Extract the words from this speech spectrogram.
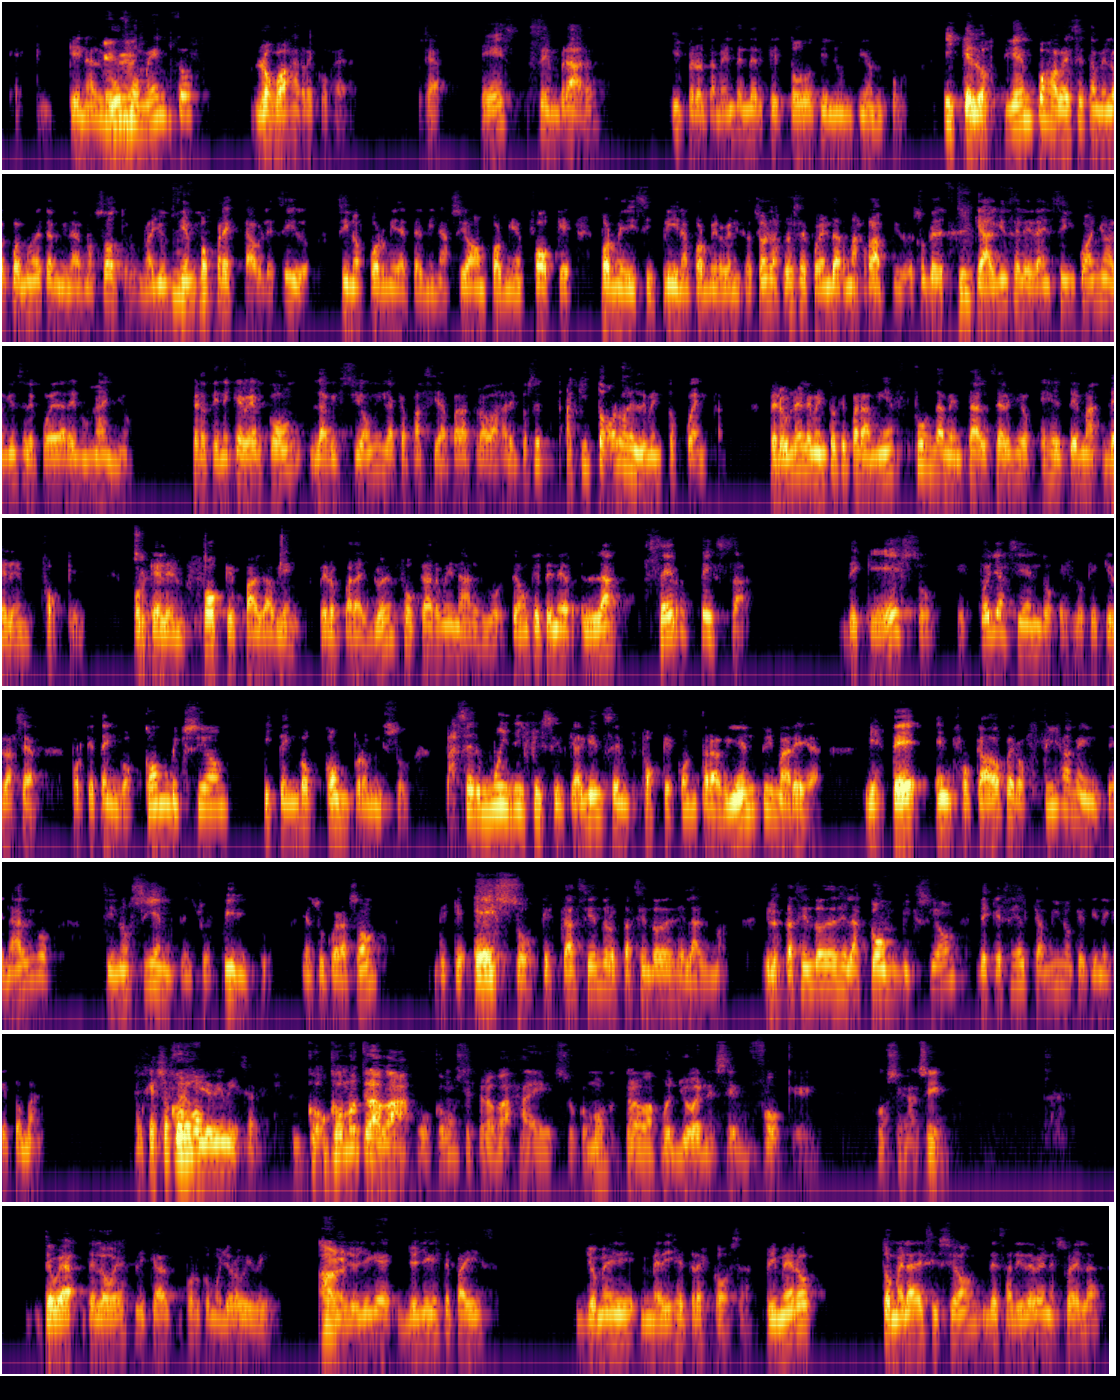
que en algún momento los vas a recoger. O sea, es sembrar, y pero también entender que todo tiene un tiempo y que los tiempos a veces también lo podemos determinar nosotros. No hay un tiempo preestablecido, sino por mi determinación, por mi enfoque, por mi disciplina, por mi organización, las cosas se pueden dar más rápido. Eso que, que a alguien se le da en cinco años, a alguien se le puede dar en un año, pero tiene que ver con la visión y la capacidad para trabajar. Entonces, aquí todos los elementos cuentan. Pero un elemento que para mí es fundamental, Sergio, es el tema del enfoque. Porque el enfoque paga bien. Pero para yo enfocarme en algo, tengo que tener la certeza de que eso que estoy haciendo es lo que quiero hacer, porque tengo convicción y tengo compromiso. Va a ser muy difícil que alguien se enfoque contra viento y marea y esté enfocado, pero fijamente en algo, si no siente en su espíritu y en su corazón de que eso que está haciendo lo está haciendo desde el alma. Y lo está haciendo desde la convicción de que ese es el camino que tiene que tomar. Porque eso fue lo que yo viví, ¿cómo, trabajo? ¿Cómo se trabaja eso? ¿Cómo trabajo yo en ese enfoque, José así Te, voy a, te lo voy a explicar por cómo yo lo viví. Cuando yo llegué, yo llegué a este país, yo me, me dije tres cosas. Primero, tomé la decisión de salir de Venezuela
